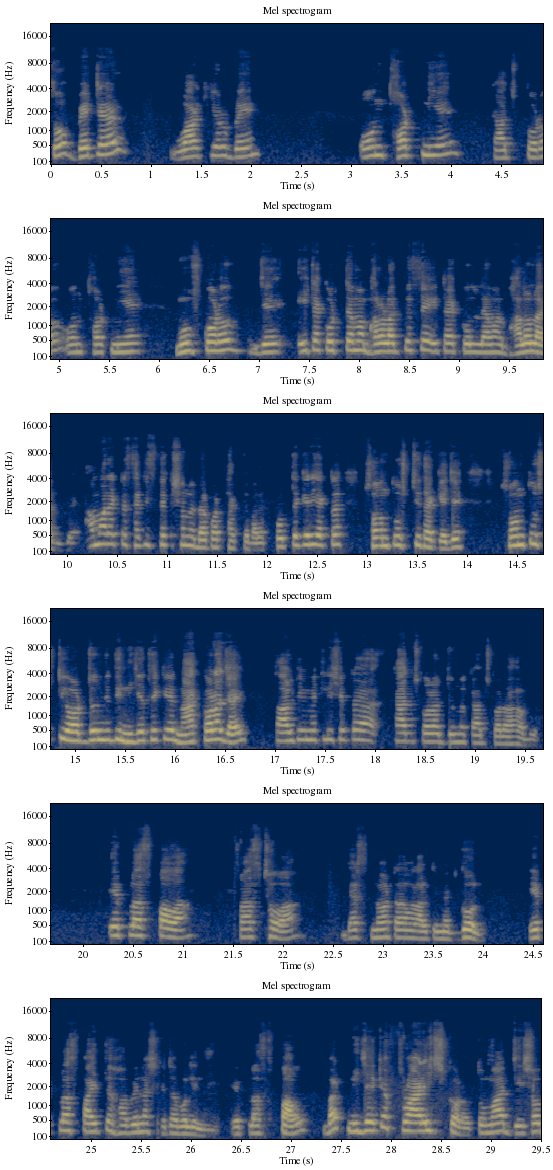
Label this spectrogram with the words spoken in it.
So better work your brain own thought নিয়ে কাজ করো ওন থট নিয়ে মুভ করো যে এটা করতে আমার ভালো লাগতেছে, এটা করলে আমার ভালো লাগবে। আমার একটা স্যাটিসফ্যাকশনের ব্যাপার থাকতে পারে। প্রত্যেকেরই একটা সন্তুষ্টি থাকে যে সন্তুষ্টি অর্জন যদি নিজে থেকে না করা যায়, তো আলটিমেটলি সেটা কাজ করার জন্য কাজ করা হবে। এ প্লাস পাওয়া ফার্স্ট হওয়া that's not our ultimate goal A plus পাইতে হবে না সেটা বলি নাই। এ প্লাস পাও বাট নিজেকে ফ্লারিশ করো। তোমার যেসব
